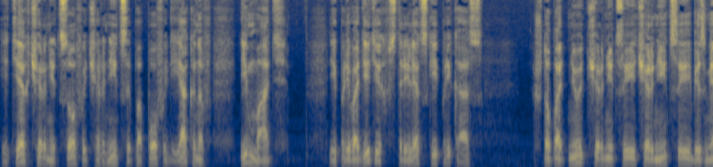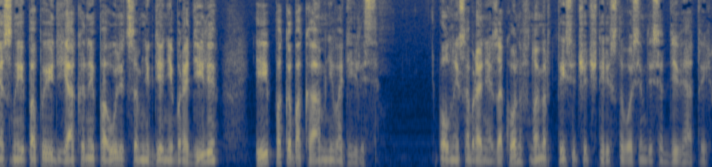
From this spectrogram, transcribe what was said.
и тех чернецов и черницы, попов и дьяконов, и мать, и приводить их в стрелецкий приказ, что отнюдь черницы и черницы и безместные попы и дьяконы по улицам нигде не бродили и по кабакам не водились. Полное собрание законов, номер 1489.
